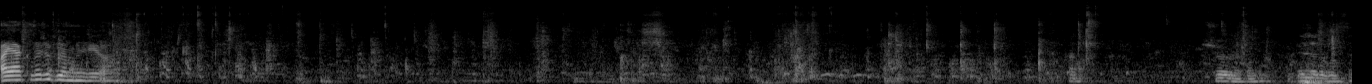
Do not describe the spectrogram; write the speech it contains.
Ayakları gömülüyor. Şöyle yapalım. El arabası,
